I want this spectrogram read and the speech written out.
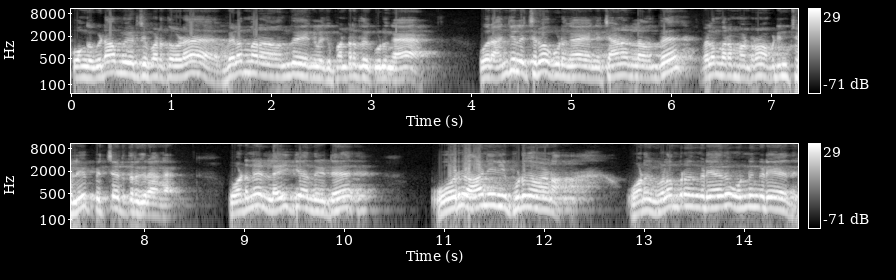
உங்கள் விடாமுயற்சி படத்தோட விளம்பரம் வந்து எங்களுக்கு பண்ணுறதுக்கு கொடுங்க. ஒரு அஞ்சு லட்ச ரூபா கொடுங்க எங்கள் சேனலில் வந்து விளம்பரம் பண்ணுறோம் அப்படின்னு சொல்லி பிச்சை எடுத்துருக்குறாங்க. உடனே லைக் வந்துக்கிட்டு ஒரு ஆணி நீ பிடுங்க வேணாம். உனக்கு விளம்பரம் கிடையாது ஒன்றும் கிடையாது.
